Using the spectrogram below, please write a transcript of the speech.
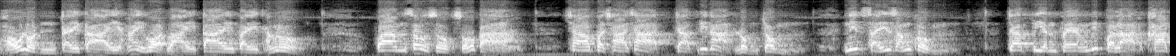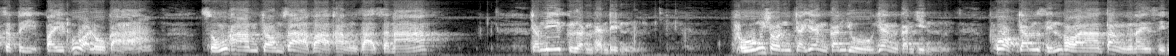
เผาหล่นใจกายให้วอดวายตายไปทั้งโลก ความเศร้าโศกโศกา ชาวประชาชาติจะพินาศล่มจม นิสัยสังคม จะเปลี่ยนแปลงวิปลาสขาดสติไปทั่วโลกา สงครามจอมซ่าบ้าคลั่งศาสนา จะมีเกลื่อนแผ่นดิน ฝูงชนจะแย่งกันอยู่แย่งกันยิน พวกจำศีลภาวนาตั้งอยู่ในศีล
